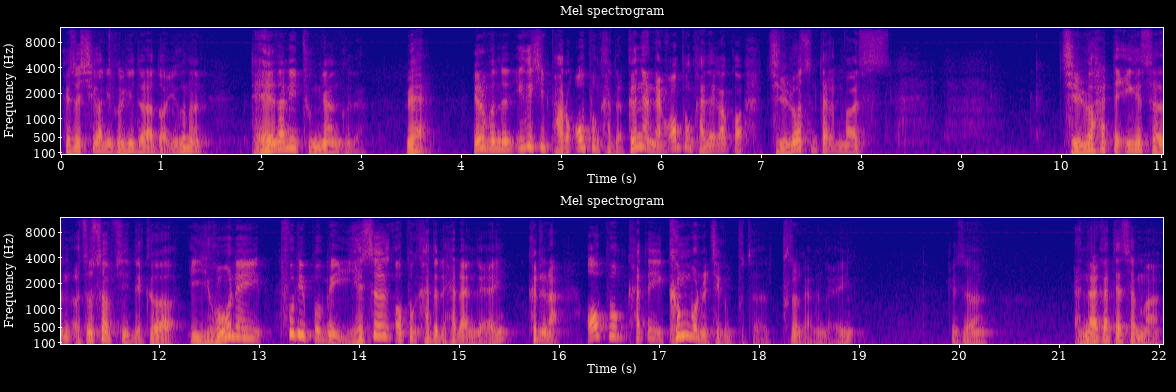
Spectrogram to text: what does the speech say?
그래서 시간이 걸리더라도 이거는 대단히 중요한 거다. 왜? 여러분들 이것이 바로 open카드. 그냥 내가 open카드 해갖고 진로 선택을 뭐, 진로할 때 이것은 어쩔 수 없이 그, 이 영혼의 풀이법에 의해서 open카드를 해라는 거예요. 그러나 open카드의 근본을 지금부터 풀어가는 거예요. 그래서 옛날 같았으면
